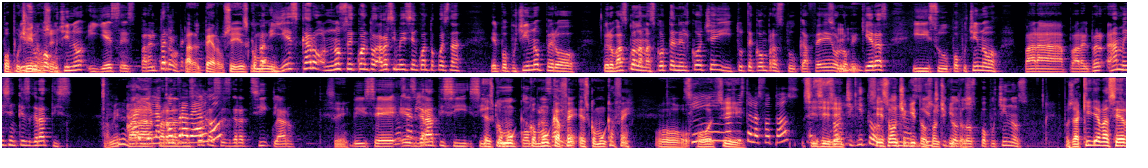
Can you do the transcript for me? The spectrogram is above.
Popuchino, un sí. popuchino y ese es para el perro. Para el perro, sí, es como... Y es caro, no sé cuánto, a ver si me dicen cuánto cuesta el popuchino, pero, pero vas con la mascota en el coche y tú te compras tu café o lo que quieras y su popuchino para, para el perro. Ah, me dicen que es gratis. Ah, mira. Para, ¿y en la para compra las de mascotas algo? es gratis, sí, claro. Sí. Dice, No es sabía. gratis si, si es tú como, un café, algo. es como un café. O, Sí, o- ¿no has visto las fotos? Sí, sí, sí. Son chiquitos. Sí, son chiquitos, son chiquitos, chiquitos. Los popuchinos. Pues aquí ya va a ser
